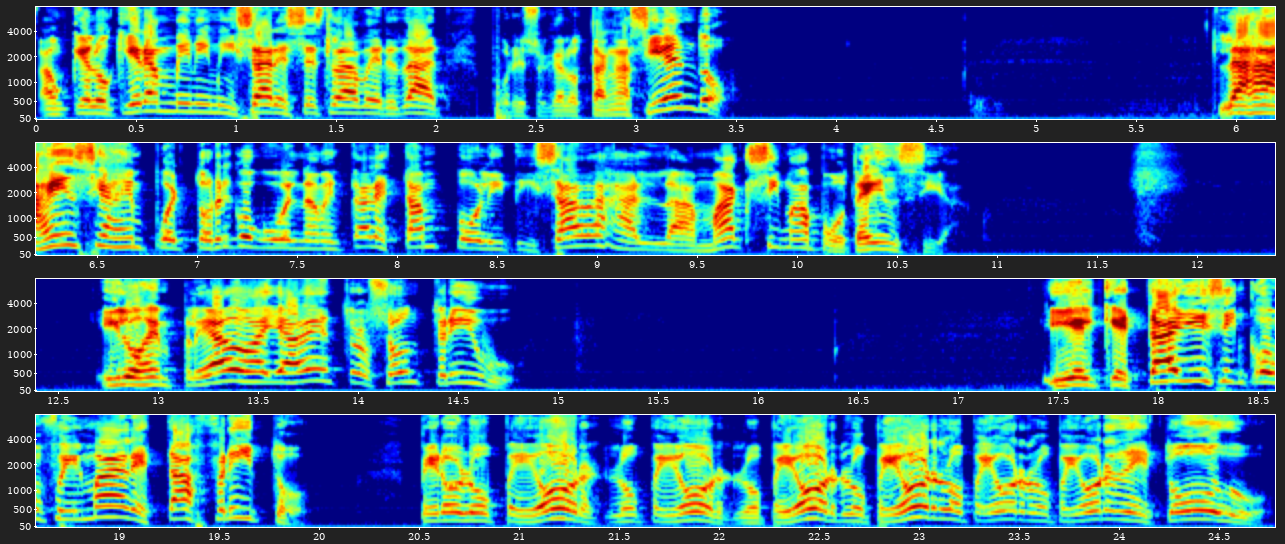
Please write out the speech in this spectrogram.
aunque lo quieran minimizar, esa es la verdad. Por eso que lo están haciendo. Las agencias en Puerto Rico gubernamentales están politizadas a la máxima potencia. Y los empleados allá adentro son tribu. Y el que está allí sin confirmar está frito. Pero lo peor, lo peor, lo peor, lo peor, lo peor, lo peor de todo,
